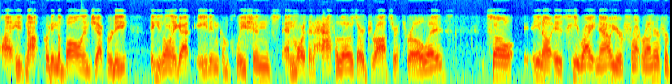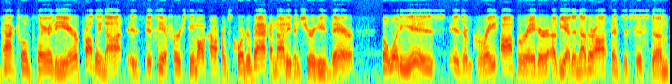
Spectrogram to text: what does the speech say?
Uh, he's not putting the ball in jeopardy. I think he's only got eight incompletions, and more than half of those are drops or throwaways. So, you know, is he right now your front runner for Pac-12 Player of the Year? Probably not. Is, is he a first-team All-Conference quarterback? I'm not even sure he's there. But what he is is a great operator of yet another offensive system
